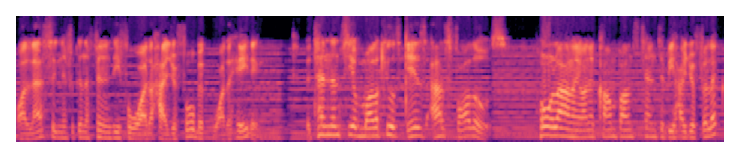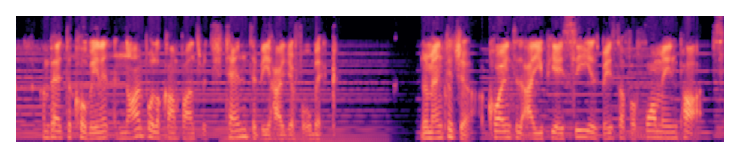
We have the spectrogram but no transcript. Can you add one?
or less significant affinity for water, hydrophobic, water hating. The tendency of molecules is as follows polar and ionic compounds tend to be hydrophilic compared to covalent and nonpolar compounds, which tend to be hydrophobic. Nomenclature, according to the IUPAC, is based off of four main parts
